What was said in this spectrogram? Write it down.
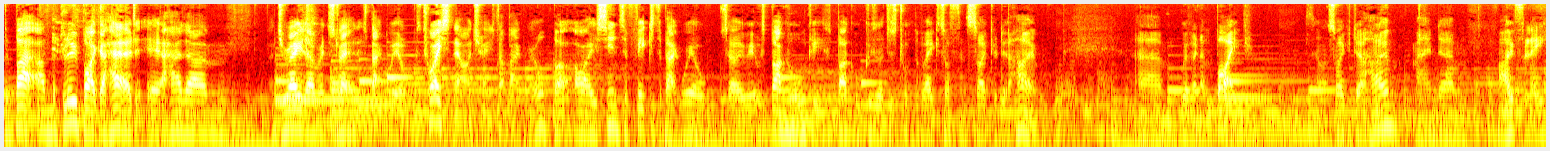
the bat on um, the blue bike I had, it had um, derailleur went straight in its back wheel. Twice now I changed that back wheel, but I seem to fix the back wheel so it was buckled. It was buckled because I just took the brakes off and cycled it home um, with another bike. So I cycled it home and um, hopefully,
